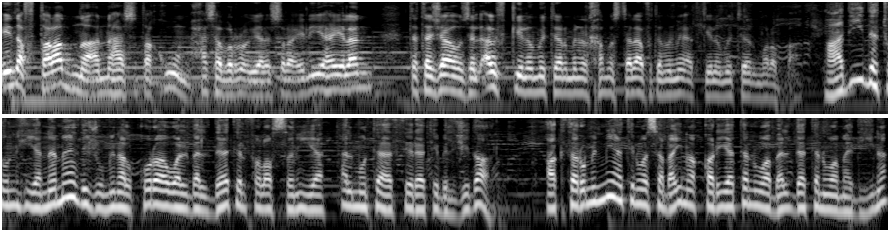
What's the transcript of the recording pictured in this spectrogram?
إذا افترضنا أنها ستقوم حسب الرؤية الإسرائيلية هي لن تتجاوز الألف كيلومتر من آلاف وثمانمائة كيلومتر مربع. عديدة هي النماذج من القرى والبلدات الفلسطينية المتأثرة بالجدار. أكثر من 170 قرية وبلدة ومدينة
